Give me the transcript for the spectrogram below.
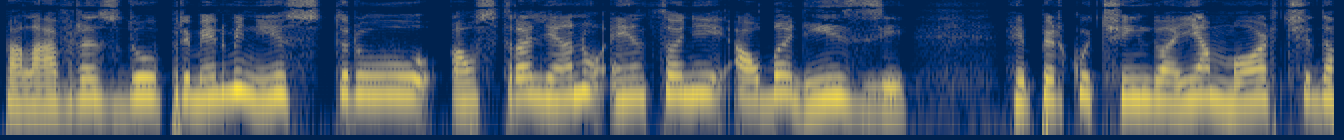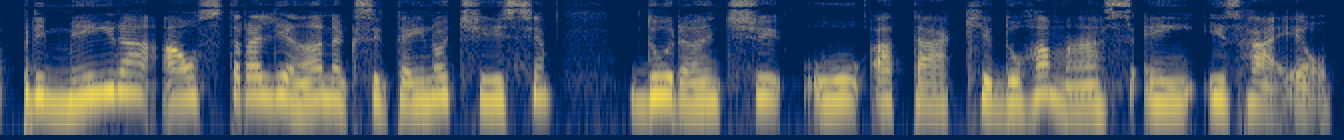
Palavras do primeiro-ministro australiano Anthony Albanese, repercutindo aí a morte da primeira australiana que se tem notícia durante o ataque do Hamas em Israel.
